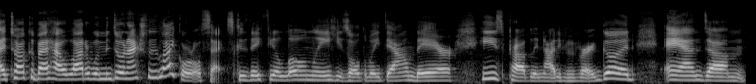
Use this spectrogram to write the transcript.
I talk about how a lot of women don't actually like oral sex because they feel lonely. He's all the way down there. He's probably not even very good. And, um,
